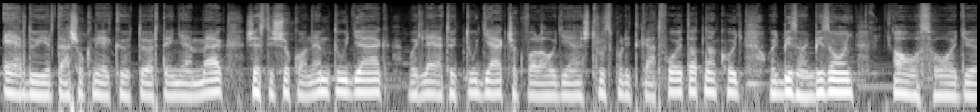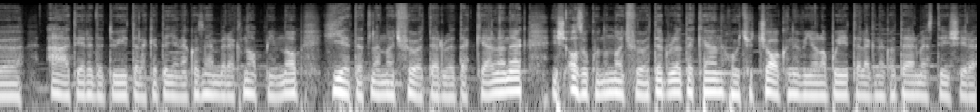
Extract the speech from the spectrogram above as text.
erdőírtások nélkül történjen meg, és ezt is sokan nem tudják, vagy lehet, hogy tudják, csak valahogy ilyen struszpolitikát folytatnak, hogy, hogy bizony-bizony, ahhoz, hogy állati eredetű ételeket tegyenek az emberek nap mint nap, hihetetlen nagy földterületek kellenek, és azokon a nagy földterületeken, hogyha csak növényalapú ételeknek a termesztésére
